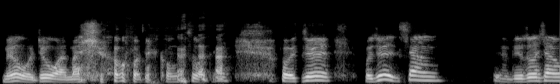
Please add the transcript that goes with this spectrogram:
没有，我就我还蛮喜欢我的工作的。我觉得，我觉得像，比如说像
